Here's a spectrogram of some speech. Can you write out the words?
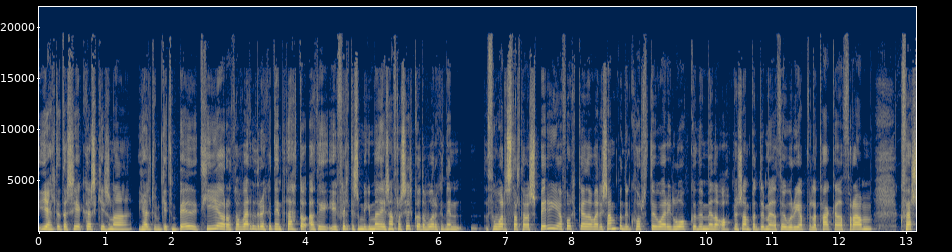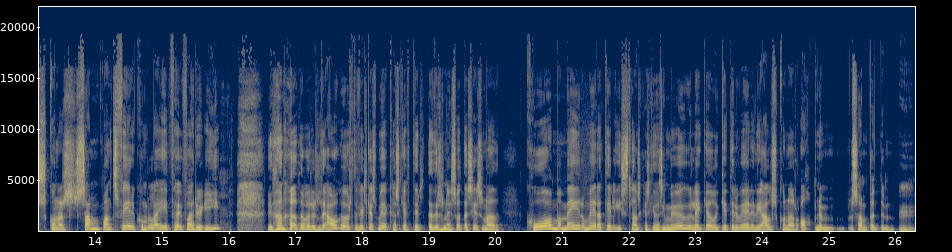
ég held þetta sé kannski svona ég held við getum beðið í tíu ára þá verður eitthvað einn þetta, að því ég fylgdi svo mikið með því í San Francisco þetta voru eitthvað einn, þú varst alltaf að spyrja fólk að það var í sambandum, hvort þau var í lókuðum eða opnu sambandum eða þau voru jafnvel að taka það fram hvers konar sambandsfyrirkomulagi þau varu í. Þannig að það var svolítið áhugavert að fylgjast með kannski eftir, þetta er svona eins og þetta sé svona koma meir og meira til Íslands kannski þessi möguleiki að þú getur verið í alls konar opnum samböndum. Mm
